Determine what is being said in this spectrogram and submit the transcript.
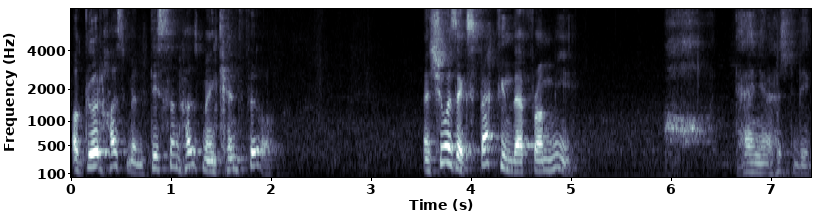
a good husband, decent husband can fill. And she was expecting that from me. Oh, Daniel has to be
